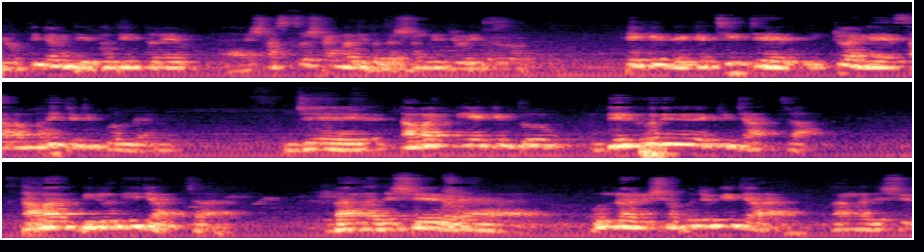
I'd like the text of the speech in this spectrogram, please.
যৌক্তিক আমি দীর্ঘদিন ধরে স্বাস্থ্য সাংবাদিকতার সঙ্গে জড়িত থেকে দেখেছি যে, একটু আগে সালাম ভাই যেটি বললেন, যে তামাক নিয়ে কিন্তু দীর্ঘদিনের একটি যাত্রা, তামাক বিরোধী যাত্রা, বাংলাদেশের উন্নয়ন সহযোগী যারা, বাংলাদেশের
